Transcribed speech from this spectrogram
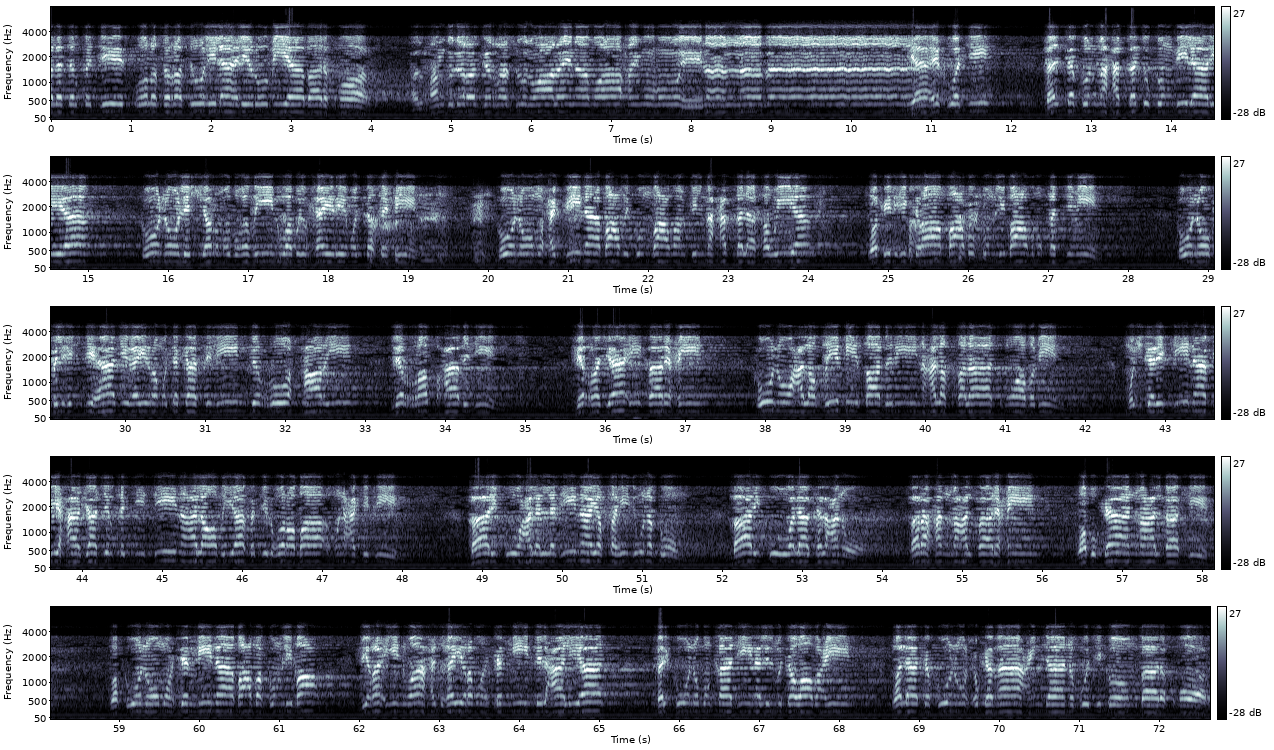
رسالة القديس بولس الرسول إلى أهل روميا بارك مور. الحمد لرب الرسول وعلينا مراحمه إلى الأبد. يا إخوتي فلتكن محبتكم بلا رياء كونوا للشر مبغضين وبالخير متقين كونوا محبين بعضكم بعضا في المحبة الأخوية وفي الإكرام بعضكم لبعض مقدمين. كونوا في الاجتهاد غير متكاسلين بالروح حارين للرب عابدين بالرجاء فارحين كونوا على الضيق صابرين على الصلاة مواظبين مشتركين في حاجات القديسين على ضيافة الغرباء منعكفين باركوا على الذين يضطهدونكم باركوا ولا تلعنوا فرحا مع الفارحين وبكاء مع الباكين وكونوا مهتمين بعضكم لبعض برأي واحد غير مهتمين بالعاليات بل كونوا منقادين للمتواضعين ولا تكونوا حكماء عند نفوسكم. بارك مور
